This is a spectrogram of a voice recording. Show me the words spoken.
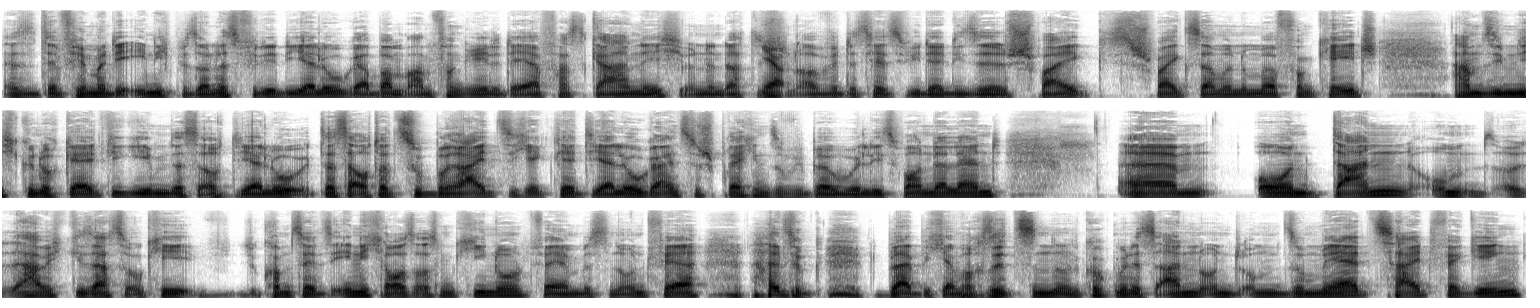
also der Film hat ja eh nicht besonders viele Dialoge, aber am Anfang redet er ja fast gar nicht. Und dann dachte Ja. ich schon, oh, wird das jetzt wieder diese Schweig, schweigsame Nummer von Cage? Haben sie ihm nicht genug Geld gegeben, dass, auch Dialog, dass er auch dazu bereit sich erklärt, Dialoge einzusprechen, so wie bei Willy's Wonderland. Ähm, und dann um, habe ich gesagt, so, okay, du kommst ja jetzt eh nicht raus aus dem Kino, wäre ja ein bisschen unfair. Also bleibe ich einfach sitzen und guck mir das an. Und umso mehr Zeit verging,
